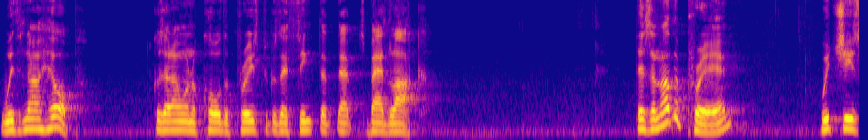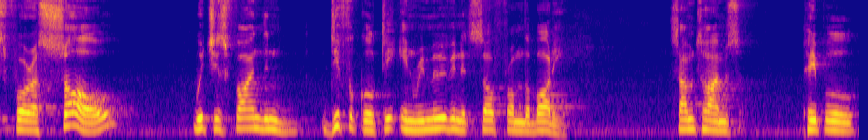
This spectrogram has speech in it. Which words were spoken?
with no help because they don't want to call the priest because they think that that's bad luck. There's another prayer which is for a soul which is finding difficulty in removing itself from the body. Sometimes people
